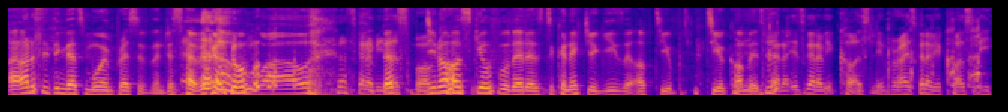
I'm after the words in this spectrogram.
I honestly think that's more impressive than just having a normal. wow, that's gonna be That's. Do you know how skillful that is to connect your geyser up to your to your comet? It's gonna, it's gonna be costly, bro. It's gonna be costly.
